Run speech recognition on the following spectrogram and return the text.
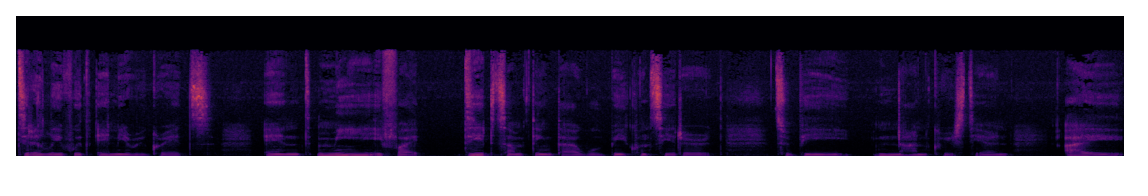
didn't live with any regrets. And me, if I did something that would be considered to be non-Christian, I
